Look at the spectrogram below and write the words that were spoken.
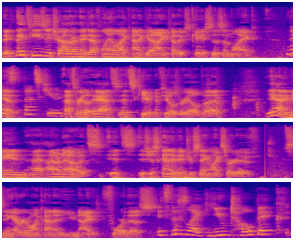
They, they tease each other and they definitely like kind of get on each other's cases and like that's Yeah. that's cute that's real. Yeah, it's it's cute and it feels real, but yeah, I mean, I, I don't know. It's it's it's just kind of interesting, like sort of seeing everyone kind of united for this. it's this like utopic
